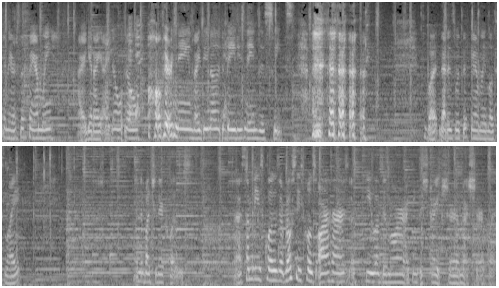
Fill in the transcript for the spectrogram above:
and there's the family. I, again, I, I don't know all their names. I do know that the baby's name is Sweets. but that is what the family looks like. and a bunch of their clothes. Uh, some of these clothes, or most of these clothes are hers. A few of them are. I think the striped shirt, I'm not sure, but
